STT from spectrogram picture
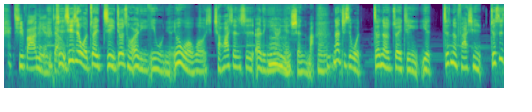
七八年这样。其实，其实我最近就是从二零一五年，因为我我小花生是二零一二年生的嘛。嗯那其实我真的最近也。真的发现，就是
